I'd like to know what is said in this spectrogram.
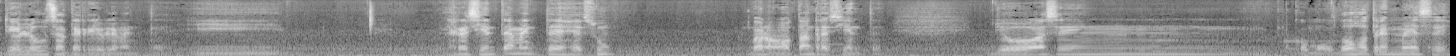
Dios lo usa terriblemente. Y recientemente Jesús, bueno, no tan reciente, yo hace como dos o tres meses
